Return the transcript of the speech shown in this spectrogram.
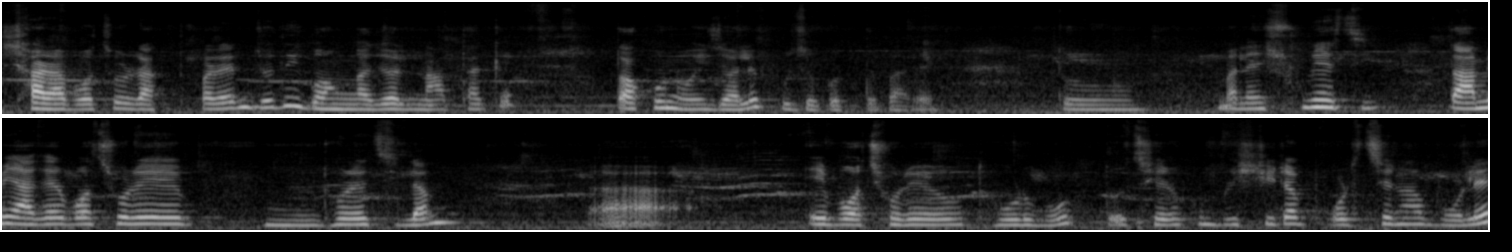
সারা বছর রাখতে পারেন। যদি গঙ্গা জল না থাকে, তখন ওই জলে পুজো করতে পারেন। তো মানে শুনেছি। তা আমি আগের বছরে ধরেছিলাম। এ বছরেও ধরবো। তো সেরকম বৃষ্টিটা পড়ছে না বলে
